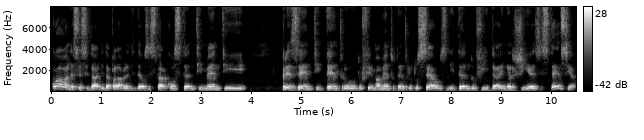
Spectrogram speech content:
qual a necessidade da palavra de Deus estar constantemente presente dentro do firmamento, dentro dos céus, lhe dando vida, energia, existência.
